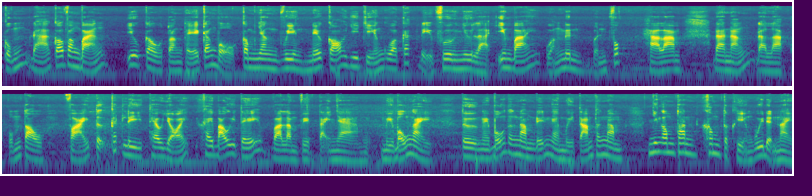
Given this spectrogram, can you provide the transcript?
cũng đã có văn bản yêu cầu toàn thể cán bộ công nhân viên nếu có di chuyển qua các địa phương như là Yên Bái, Quảng Ninh, Vĩnh Phúc, Hà Lam, Đà Nẵng, Đà Lạt, Vũng Tàu phải tự cách ly theo dõi, khai báo y tế và làm việc tại nhà 14 ngày từ ngày 4 tháng 5 đến ngày 18 tháng 5, nhưng ông Thanh không thực hiện quy định này.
